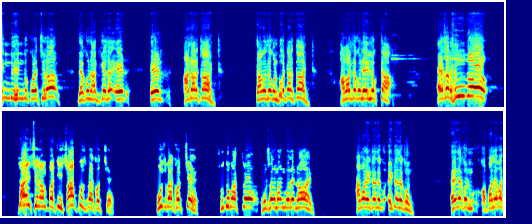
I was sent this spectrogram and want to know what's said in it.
হিন্দু হিন্দু করেছিল। দেখুন আজকে এর এর আধার কার্ড, তারপর দেখুন ভোটার কার্ড। আবার দেখুন এই লোকটা এসব হিন্দু, জয় শ্রীরাম পার্টি, সব পুষব্যাক হচ্ছে। পুষব্যাক হচ্ছে শুধুমাত্র মুসলমান বলে নয়। আবার এটা দেখুন এইটা দেখুন। এই দেখুন, কপালে আবার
